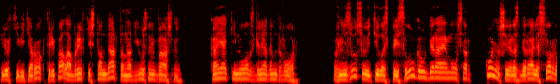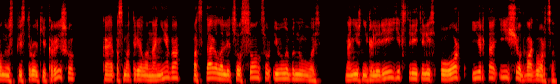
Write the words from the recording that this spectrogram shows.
Легкий ветерок трепал обрывки штандарта над южной башней. Кая кинула взглядом двор. Внизу суетилась прислуга, убирая мусор. Конюши разбирали сорванную с пристройки крышу. Кая посмотрела на небо, подставила лицо солнцу и улыбнулась. На нижней галерее ей встретились Уорд, Ирта и еще два горца.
